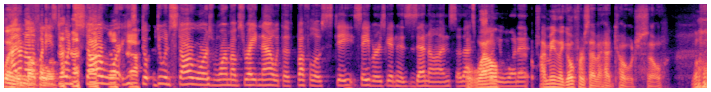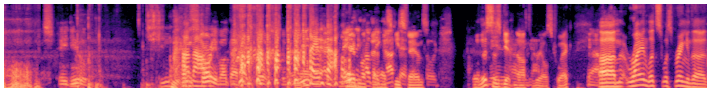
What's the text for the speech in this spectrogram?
I don't know, Buffalo. but he's doing Star Wars. He's do- doing Star Wars warm ups right now with the Buffalo State Sabres getting his Zen on. So that's well, why he won it. I mean, the Gophers have a head coach, so oh, they do. Jeez. story about that head coach. amazing, how they got that fans. Well, this is getting off the rails quick. Yeah. Um, Ryan, let's let's bring the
